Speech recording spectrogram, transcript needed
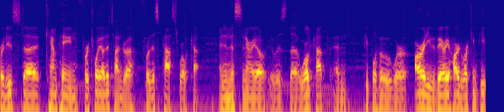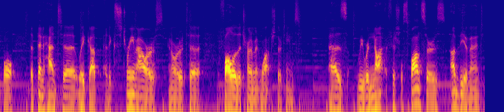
produced a campaign for Toyota Tundra for this past World Cup. And in this scenario, it was the World Cup and people who were already very hardworking people that then had to wake up at extreme hours in order to follow the tournament and watch their teams. As we were not official sponsors of the event,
